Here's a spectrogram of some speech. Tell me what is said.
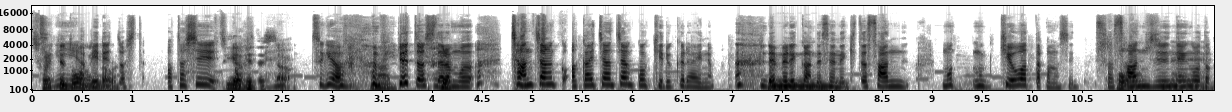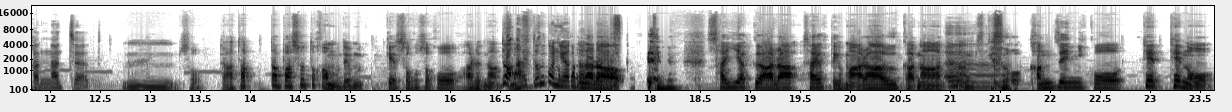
それってどうなんだろう？私、次浴びるとしたら？え次浴びるとしたらもう、ちゃんちゃんこ、赤いちゃんちゃんこを着るくらいの レベル感ですよね。うんきっと三も、もう着終わったかもしれない。さね30年後とかになっちゃうと。うん、そう。で当たった場所とかもでも、結構そこそこあるな。どまああどこに当たったんですら、最悪洗、最悪っていうかまあ洗うかな、なんですけど、完全にこう、手、手の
